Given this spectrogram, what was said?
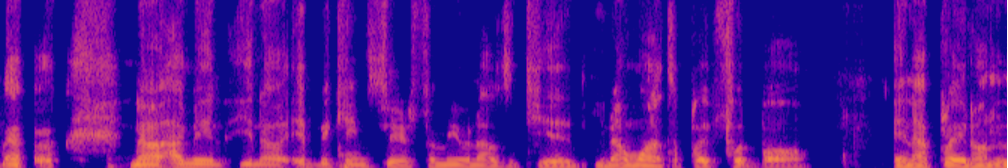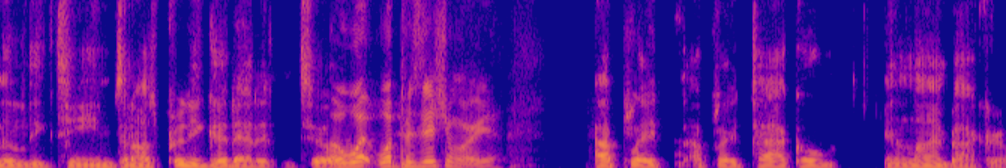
know, no, I mean, you know, it became serious for me when I was a kid. You know, I wanted to play football, and I played on the little league teams, and I was pretty good at it until. Oh, what what position were you? I played I played tackle and linebacker.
